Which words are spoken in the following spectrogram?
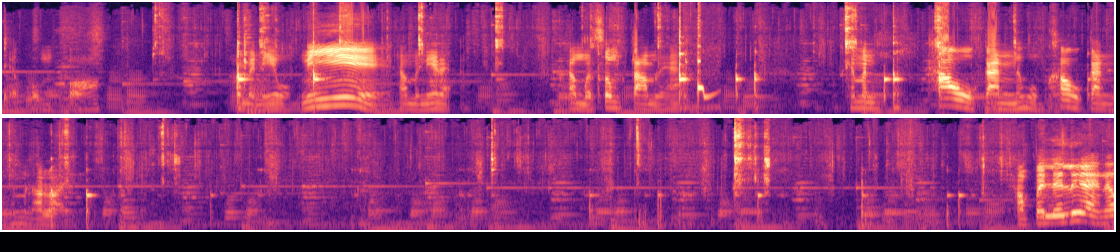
เดี๋ยวผมขอทำแบบนี้ผมนี่ทำแบบนี้แหละทำเหมือนส้มตำเลยฮะให้มันเข้ากันนะผมเข้ากันให้มันอร่อยทำไปเรื่อยๆนะ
